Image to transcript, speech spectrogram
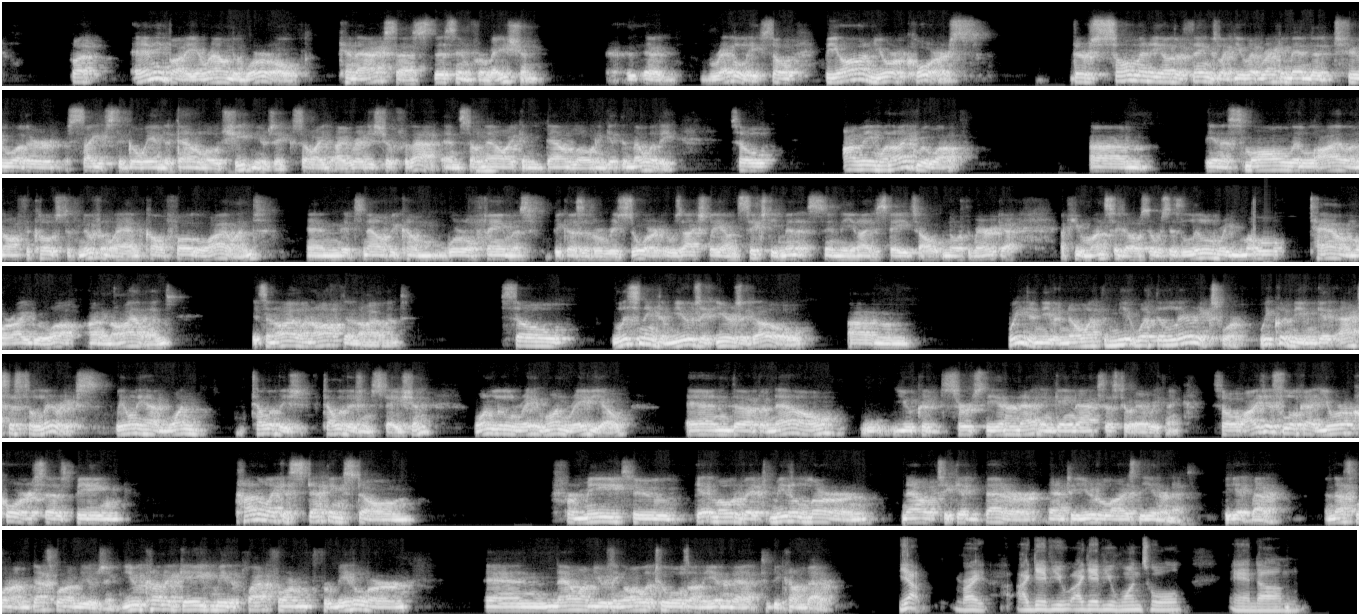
But anybody around the world can access this information uh, uh readily. So beyond your course, there's so many other things like you had recommended two other sites to go in to download sheet music so I, I, registered for that and so now i can download and get the melody. So i mean when i grew up um, in a small little island off the coast of newfoundland called fogo island and it's now become world famous because of a resort it was actually on 60 minutes in the united states all north america a few months ago so it was this little remote town where I grew up on an island. It's an island off an island. So listening to music years ago, um, we didn't even know what the what the lyrics were. We couldn't even get access to lyrics. We only had one television television station, one little ra- one radio, and uh, but now you could search the internet and gain access to everything. So I just look at your course as being kind of like a stepping stone for me to get motivated, me to learn now to get better and to utilize the internet to get better. And that's what I'm that's what I'm using. You kind of gave me the platform for me to learn and now I'm using all the tools on the internet to become better. Yeah, right. I gave you I gave you one tool and um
